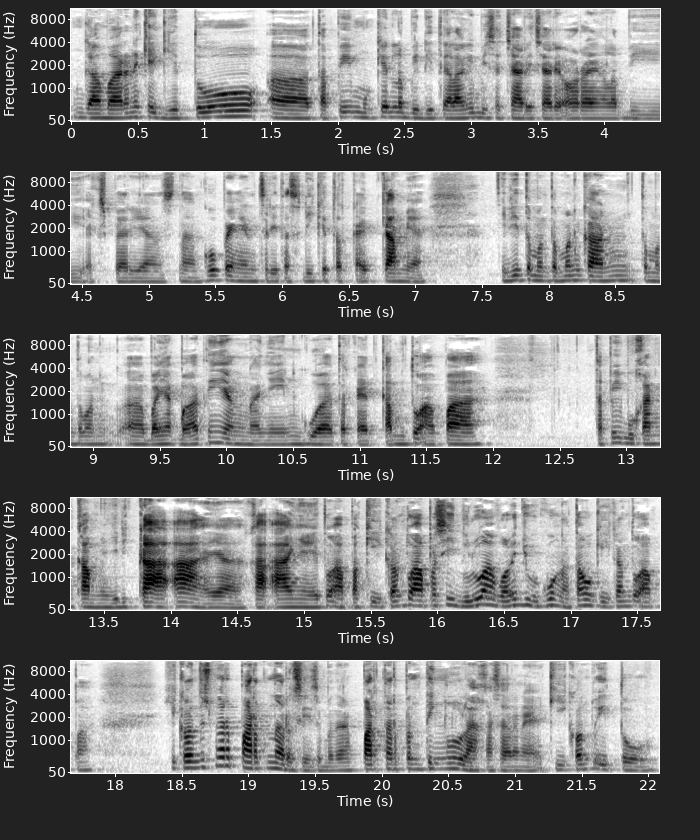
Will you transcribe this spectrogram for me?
Gambarnya kayak gitu uh, tapi mungkin lebih detail lagi bisa cari-cari orang yang lebih experience. Nah gue pengen cerita sedikit terkait cam ya. Jadi teman-teman kan teman-teman uh, banyak banget nih yang nanyain gue terkait cam itu apa. Tapi bukan cam ya jadi KA ya. KA nya itu apa? Kikon tuh apa sih? Dulu awalnya juga gue nggak tahu Kikon tuh apa. Kikon tuh sebenarnya partner sih sebenarnya. Partner penting lu lah kasarnya Kikon tuh itu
